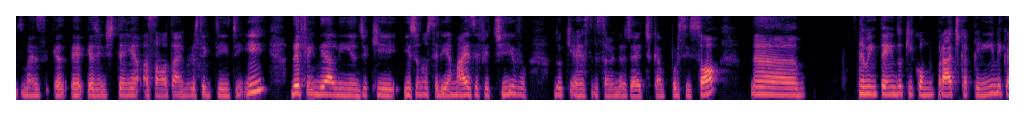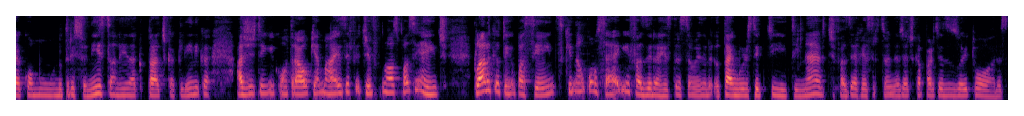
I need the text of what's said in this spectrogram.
estudos mais que, é, que, a gente tem em relação ao time restricted eating e defender a linha de que isso não seria mais efetivo do que a restrição energética por si só, uh, eu entendo que, como prática clínica, como nutricionista, além da prática clínica, a gente tem que encontrar o que é mais efetivo para o nosso paciente. Claro que eu tenho pacientes que não conseguem fazer a restrição, o time restricted eating, né? De fazer a restrição energética a partir das 18 horas.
